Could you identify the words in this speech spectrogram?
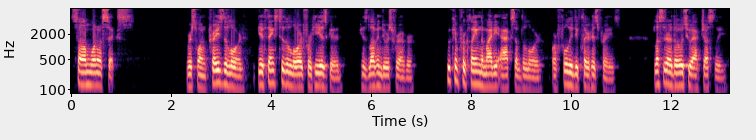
Psalm 106, verse 1 Praise the Lord. Give thanks to the Lord, for he is good. His love endures forever. Who can proclaim the mighty acts of the Lord, or fully declare his praise? Blessed are those who act justly,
